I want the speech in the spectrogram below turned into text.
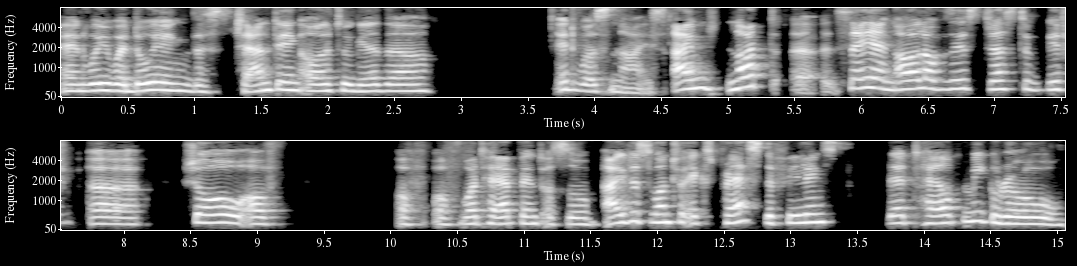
And we were doing this chanting all together. It was nice. I'm not uh, saying all of this just to give a show of of of what happened or so. I just want to express the feelings that helped me grow.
